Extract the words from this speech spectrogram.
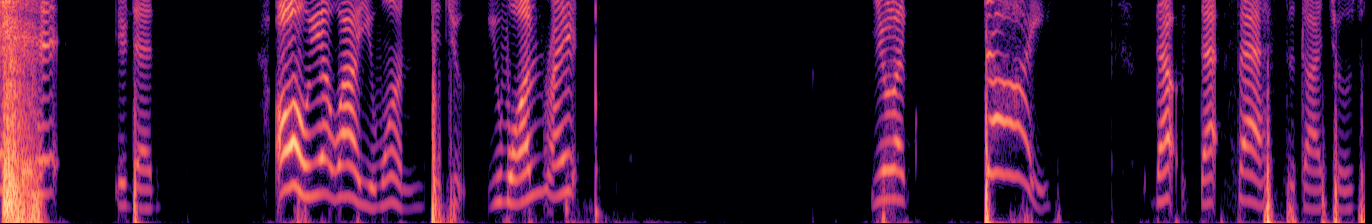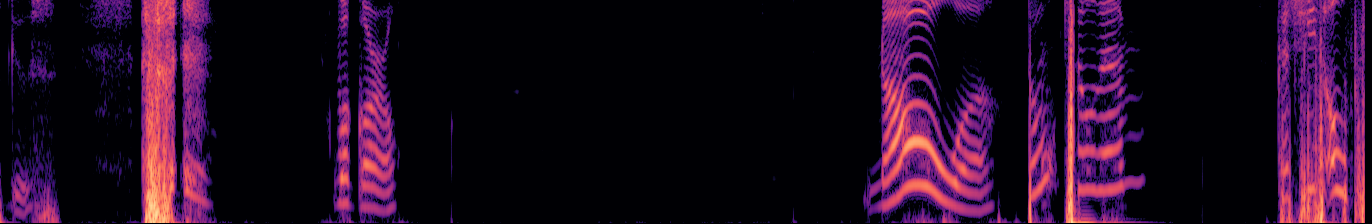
You're dead. Oh yeah, wow, you won. Did you you won, right? You're like die. That that fast the guy chose a goose. what girl? No! Don't kill them. Because she's OP.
